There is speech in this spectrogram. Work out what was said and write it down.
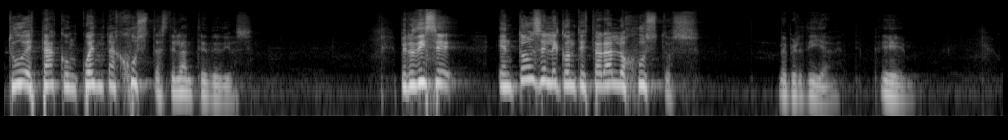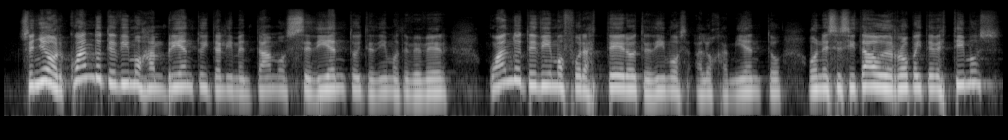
Tú estás con cuentas justas delante de Dios. Pero dice, entonces le contestarán los justos me perdía. Eh, Señor, ¿cuándo te vimos hambriento y te alimentamos, sediento y te dimos de beber? ¿Cuándo te vimos forastero, te dimos alojamiento o necesitado de ropa y te vestimos?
